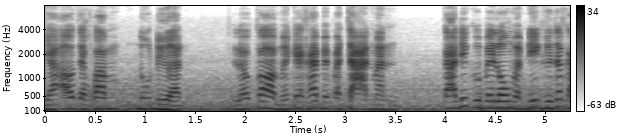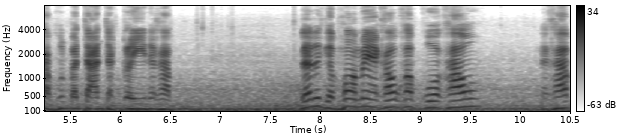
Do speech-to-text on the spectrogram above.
อย่าเอาแต่ความดุเดือด แล้วก็เหมือนคล้ายๆไปประจานมัน การที่คุณไปลงแบบนี้คือเท่ากับคุณประจานจักรีนะครับ แล้วถ้าเกิดพ่อแม่เขาครอบครัวเขานะครับ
